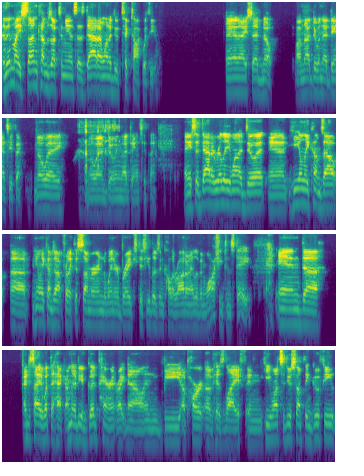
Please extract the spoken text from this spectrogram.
And then my son comes up to me and says, "Dad, I want to do TikTok with you." And I said, "No, I'm not doing that dancey thing. No way, no way, I'm doing that dancey thing." And he says, "Dad, I really want to do it." And he only comes out. Uh, he only comes out for like the summer and the winter breaks because he lives in Colorado and I live in Washington State. And uh, I decided, what the heck, I'm going to be a good parent right now and be a part of his life. And he wants to do something goofy.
